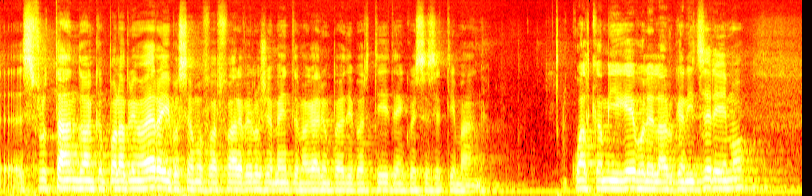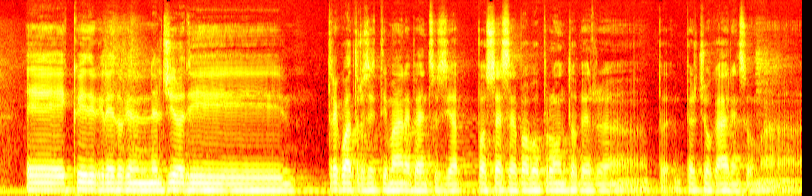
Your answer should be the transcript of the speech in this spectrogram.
eh, sfruttando anche un po' la primavera gli possiamo far fare velocemente magari un paio di partite in queste settimane. Qualche amichevole la organizzeremo, e quindi credo che nel giro di 3-4 settimane penso sia, possa essere proprio pronto per, per, per giocare insomma,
